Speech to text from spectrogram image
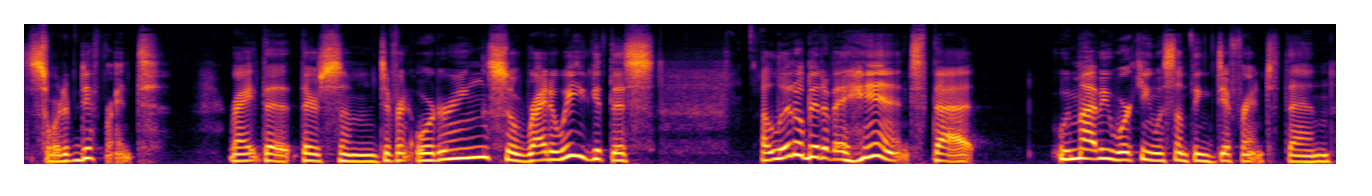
sort of different right? That there's some different orderings. So right away you get this a little bit of a hint that we might be working with something different than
